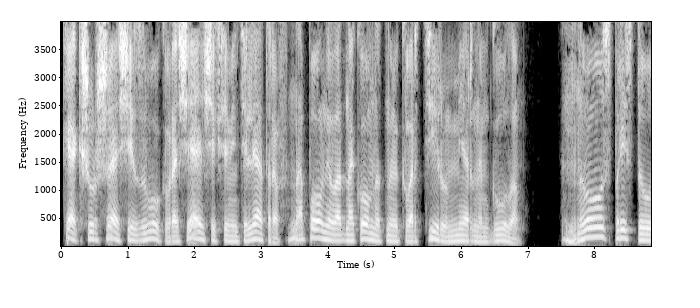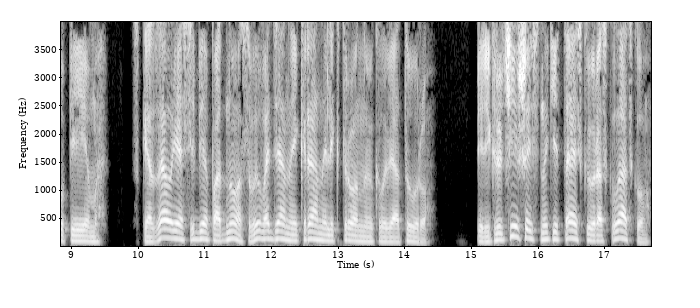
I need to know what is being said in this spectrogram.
как шуршащий звук вращающихся вентиляторов наполнил однокомнатную квартиру мерным гулом. «Ну-с, приступим», Сказал я себе под нос, выводя на экран электронную клавиатуру. Переключившись на китайскую раскладку,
